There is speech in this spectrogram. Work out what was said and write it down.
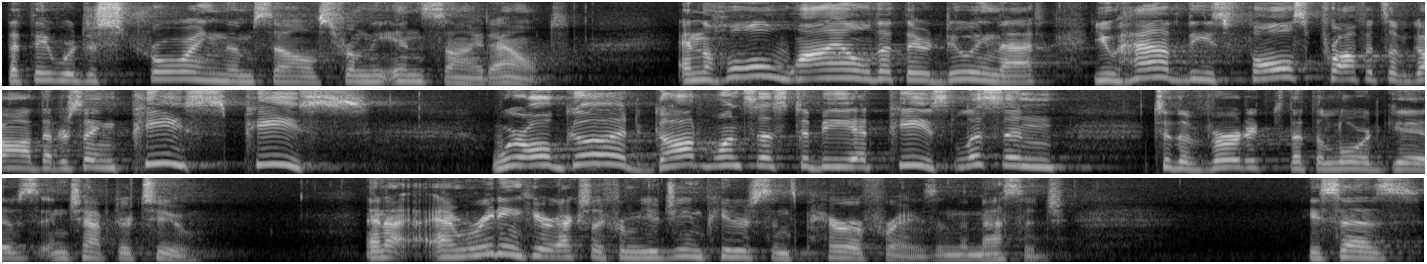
that they were destroying themselves from the inside out. And the whole while that they're doing that, you have these false prophets of God that are saying, Peace, peace. We're all good. God wants us to be at peace. Listen to the verdict that the Lord gives in chapter 2. And I, am reading here actually from Eugene Peterson's paraphrase in the message. He says,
